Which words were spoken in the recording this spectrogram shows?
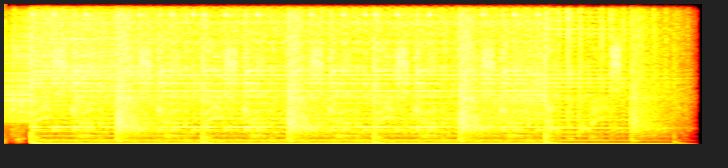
tricky.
